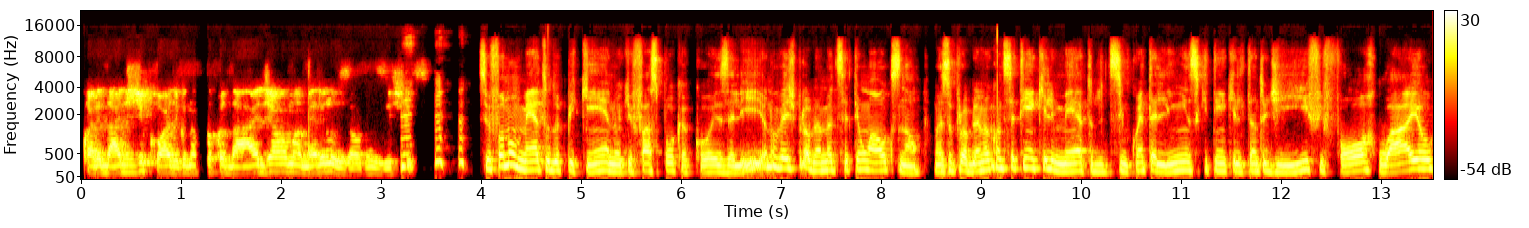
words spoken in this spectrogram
qualidade de código na faculdade é uma mera ilusão, não existe isso. Se for num método pequeno que faz pouca coisa ali, eu não vejo problema de você ter um AUX, não. Mas o problema é quando você tem aquele método de 50 linhas que tem aquele tanto de if, for, while,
